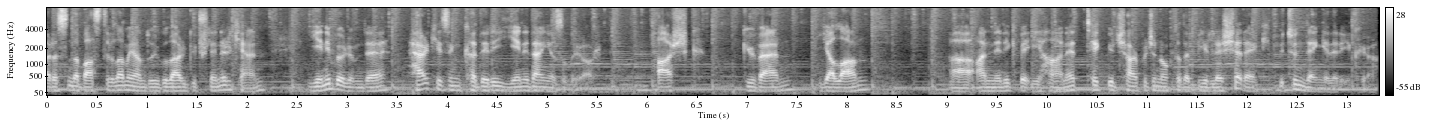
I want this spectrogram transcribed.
arasında bastırılamayan duygular güçlenirken yeni bölümde herkesin kaderi yeniden yazılıyor. Aşk, güven, yalan, annelik ve ihanet tek bir çarpıcı noktada birleşerek bütün dengeleri yıkıyor.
